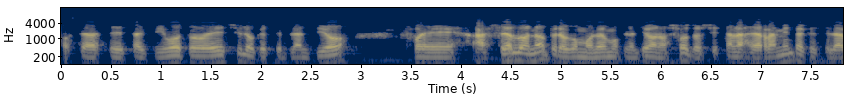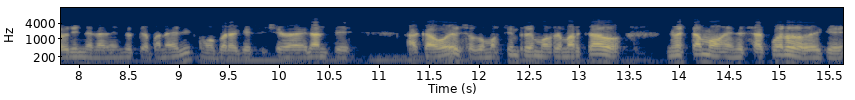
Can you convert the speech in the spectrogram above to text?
o sea, se desactivó todo eso y lo que se planteó fue hacerlo, ¿no? Pero como lo hemos planteado nosotros, si están las herramientas que se la brinden a la industria panadería como para que se lleve adelante a cabo eso. Como siempre hemos remarcado, no estamos en desacuerdo de que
